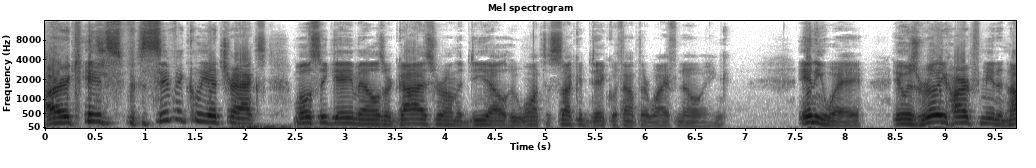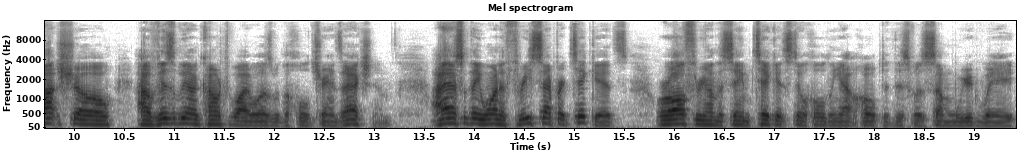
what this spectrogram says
Our arcade specifically attracts mostly gay males or guys who are on the DL who want to suck a dick without their wife knowing. Anyway, it was really hard for me to not show how visibly uncomfortable I was with the whole transaction. I asked if they wanted three separate tickets, or all three on the same ticket, still holding out hope that this was some weird way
